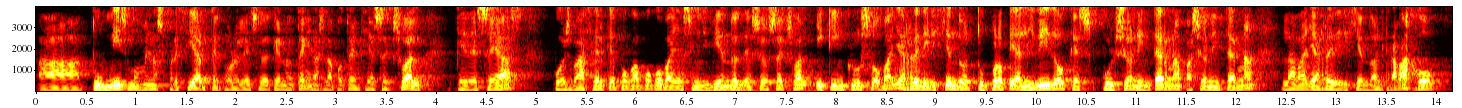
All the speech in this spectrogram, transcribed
a tú mismo menospreciarte por el hecho de que no tengas la potencia sexual que deseas, pues va a hacer que poco a poco vayas inhibiendo el deseo sexual y que incluso vayas redirigiendo tu propia libido, que es pulsión interna, pasión interna, la vayas redirigiendo al trabajo,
